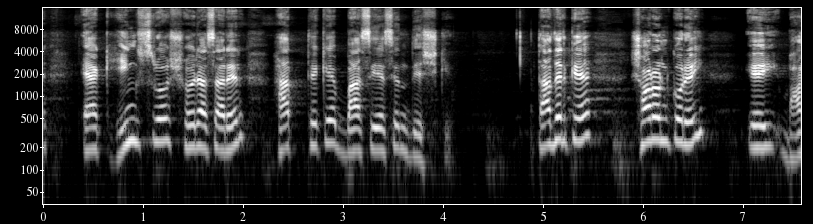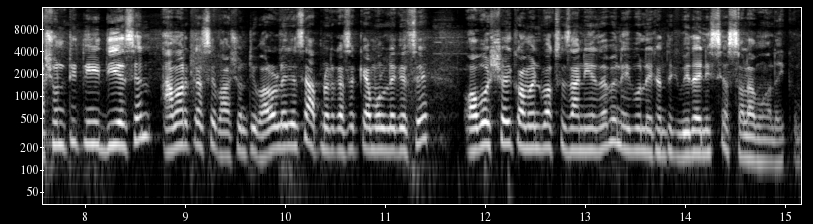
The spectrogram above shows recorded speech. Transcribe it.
এক হিংস্র স্বৈরাচারের হাত থেকে বাঁচিয়েছেন দেশকে। তাদেরকে স্মরণ করেই এই ভাষণটি তিনি দিয়েছেন। আমার কাছে ভাষণটি ভালো লেগেছে, আপনার কাছে কেমন লেগেছে অবশ্যই কমেন্ট বক্সে জানিয়ে যাবেন, এই বলে এখান থেকে বিদায় নিচ্ছি। আসসালামু আলাইকুম।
